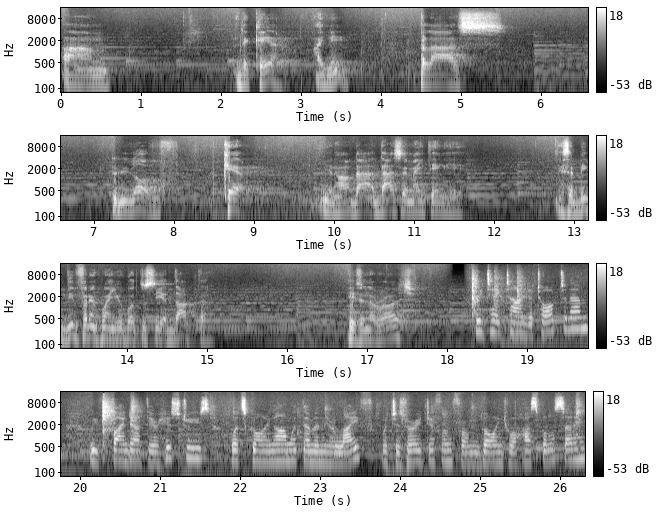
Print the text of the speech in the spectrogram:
um, the care I need, plus love, care. You know, that, that's the main thing here. It's a big difference when you go to see a doctor. He's in a rush, we take time to talk to them. We find out their histories, what's going on with them in their life, which is very different from going to a hospital setting.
